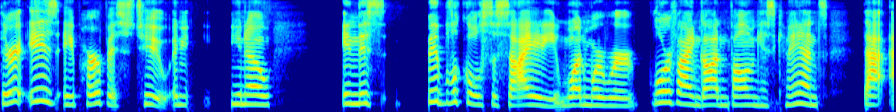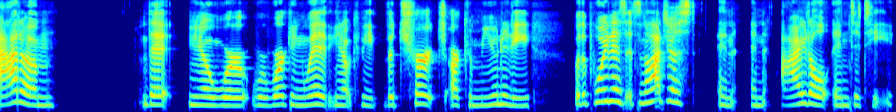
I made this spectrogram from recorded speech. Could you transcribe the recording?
there is a purpose too. And, you know, in this biblical society, one where we're glorifying God and following his commands, that atom that, you know, we're we're working with, you know, it could be the church, our community. But the point is it's not just an an idle entity.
